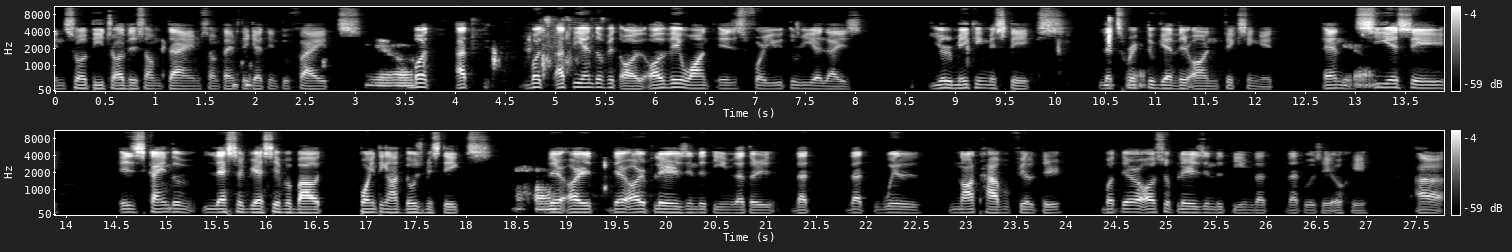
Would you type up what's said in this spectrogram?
insult each other sometimes, sometimes they get into fights. Yeah. But at but at the end of it all, all they want is for you to realize you're making mistakes. Let's work together on fixing it. And Yeah. CSA is kind of less aggressive about pointing out those mistakes. Uh-huh. There are there are players in the team that are that that will not have a filter, but there are also players in the team that that will say, "Okay, uh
